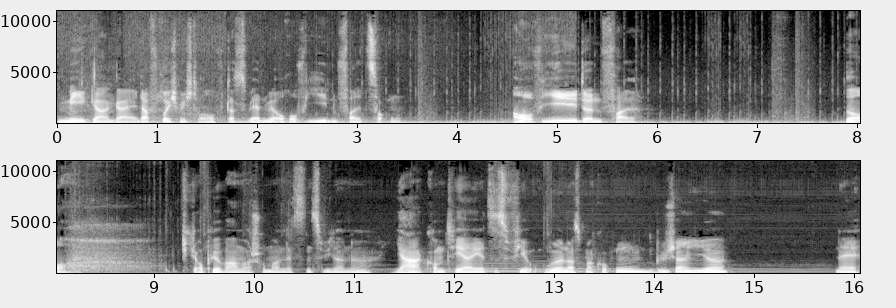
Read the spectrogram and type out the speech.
Mega geil, da freue ich mich drauf. Das werden wir auch auf jeden Fall zocken. Auf jeden Fall. So. Ich glaube, hier waren wir schon mal letztens wieder, ne? Ja, kommt her, jetzt ist 4 Uhr, lass mal gucken. Bücher hier. Ne,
